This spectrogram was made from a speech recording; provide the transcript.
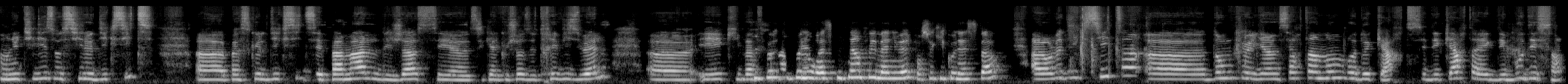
On utilise aussi le Dixit parce que le Dixit c'est pas mal déjà c'est quelque chose de très visuel et qui va. Tu peux, tu peux nous expliquer un peu Emmanuel pour ceux qui connaissent pas? Alors le Dixit donc il y a un certain nombre de cartes c'est des cartes avec des beaux dessins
